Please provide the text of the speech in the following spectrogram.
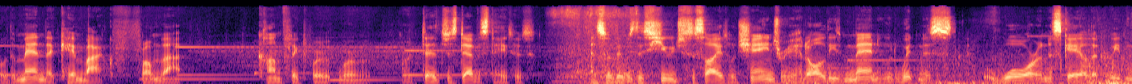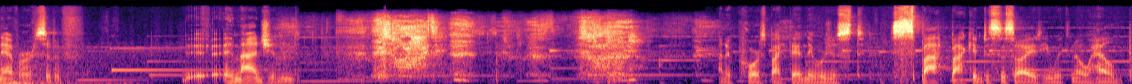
Oh, the men that came back from that conflict were, were, were de just devastated. And so there was this huge societal change where you had all these men who had witnessed war on a scale that we'd never sort of uh, imagined. It's all right. It's all right. And of course, back then they were just spat back into society with no help.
